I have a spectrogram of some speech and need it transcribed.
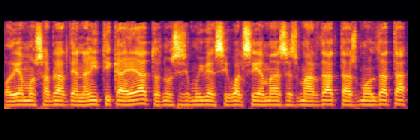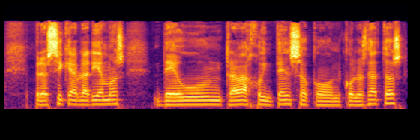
Podríamos hablar de analítica de datos, no sé si muy bien si igual se llama Smart Data, Small Data, pero sí que hablaríamos de un trabajo intenso con, con los datos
